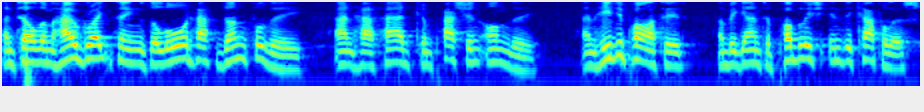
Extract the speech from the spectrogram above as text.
and tell them how great things the Lord hath done for thee, and hath had compassion on thee. And he departed, and began to publish in Decapolis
